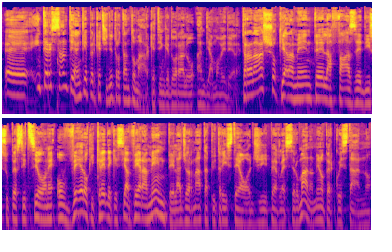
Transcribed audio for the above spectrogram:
È interessante anche perché c'è dietro tanto marketing ed ora lo andiamo a vedere. Tralascio chiaramente la fase fase di superstizione, ovvero chi crede che sia veramente la giornata più triste oggi per l'essere umano, almeno per quest'anno.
